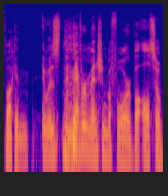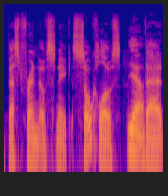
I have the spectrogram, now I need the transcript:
fucking it was never mentioned before, but also best friend of Snake. So close yeah. that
